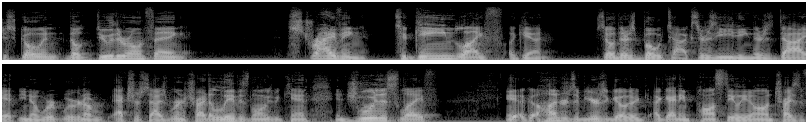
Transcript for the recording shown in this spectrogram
just go and they'll do their own thing striving to gain life again. So there's Botox, there's eating, there's diet. You know, we're, we're going to exercise. We're going to try to live as long as we can, enjoy this life. Eh, hundreds of years ago, there, a guy named Ponce de Leon tries to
